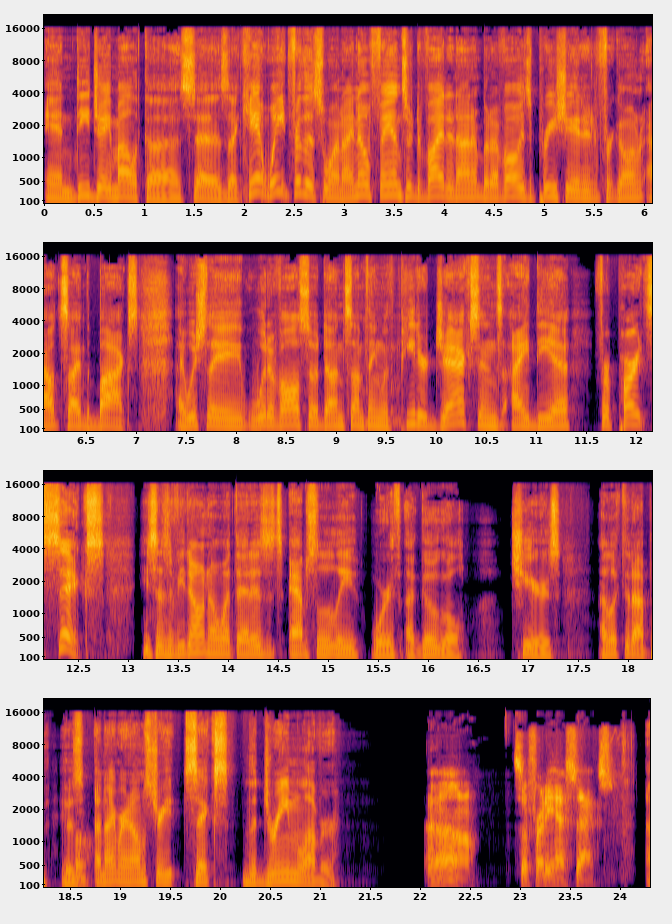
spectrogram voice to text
And DJ Malika says, I can't wait for this one. I know fans are divided on it, but I've always appreciated it for going outside the box. I wish they would have also done something with Peter Jackson's idea for part six. He says, if you don't know what that is, it's absolutely worth a Google. Cheers. I looked it up. It was Oh. A Nightmare on Elm Street 6, The Dream Lover. Oh, so Freddy has sex. Uh,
